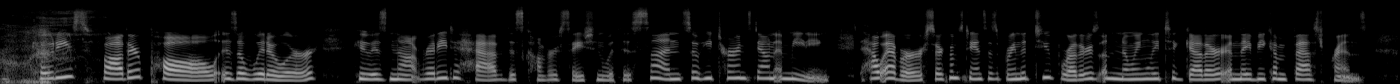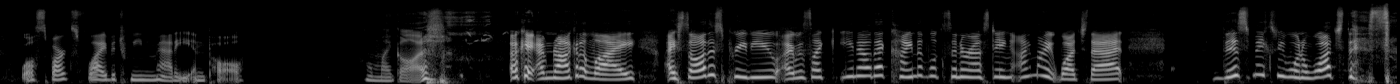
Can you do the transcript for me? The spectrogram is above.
Oh, Cody's father, Paul, is a widower who is not ready to have this conversation with his son, so he turns down a meeting. However, circumstances bring the two brothers unknowingly together and they become fast friends, while sparks fly between Maddie and Paul. Oh my gosh. Okay, I'm not gonna lie. I saw this preview. I was like, you know, that kind of looks interesting. I might watch that. This makes me want to watch this.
